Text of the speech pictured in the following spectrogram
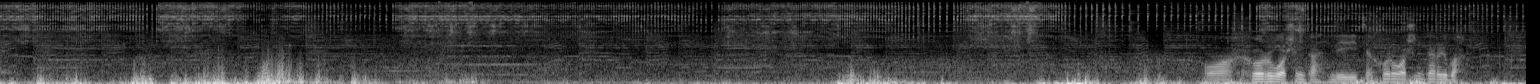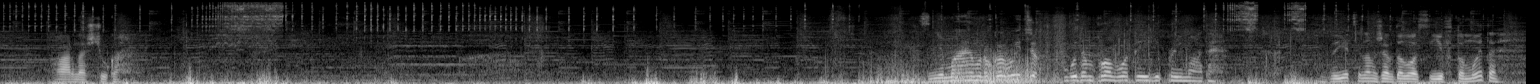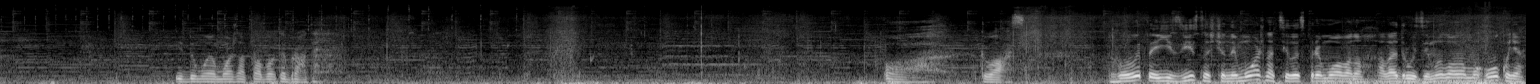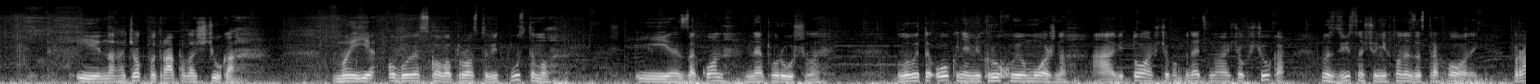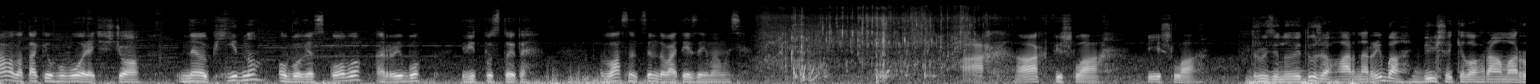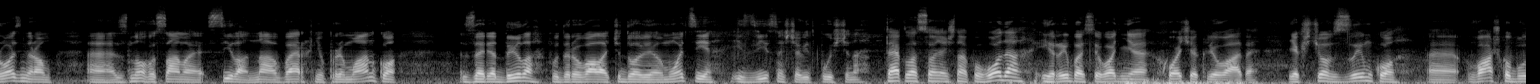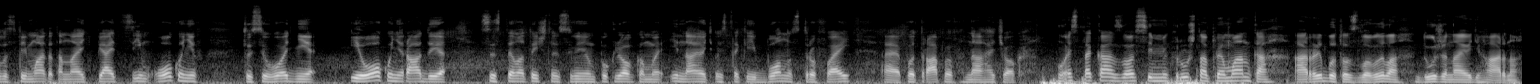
Хорошенька, дивіться, хорошенька риба. Гарна щука. Знімаємо рукавицю, будемо пробувати її приймати. Здається, нам вже вдалося її втомити. І думаю, можна пробувати брати. О, клас. Ловити її, звісно, що не можна цілеспрямовано, але, друзі, ми ловимо окуня і на гачок потрапила щука. Ми її обов'язково просто відпустимо і закон не порушили. Ловити окуня мікрухою можна, а від того, що попадеться на гачок щука, ну звісно, що ніхто не застрахований. Правила так і говорять, що необхідно обов'язково рибу відпустити. Власне, цим давайте і займемося. Ах, ах, пішла, пішла. Друзі, ну і дуже гарна риба, більше кілограма розміром. Е, знову саме сіла на верхню приманку, зарядила, подарувала чудові емоції і, звісно, що відпущена. Тепла сонячна погода, і риба сьогодні хоче клювати. Якщо взимку е, важко було спіймати там навіть 5-7 окунів, то сьогодні і окунь радує систематично своїми покльовками, і навіть ось такий бонус трофей е, потрапив на гачок. Ось така зовсім мікрушна приманка, а рибу то зловила дуже навіть гарно.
